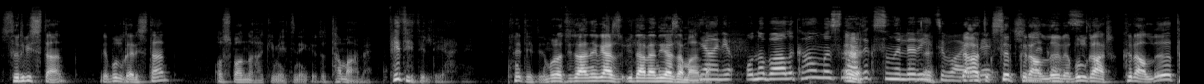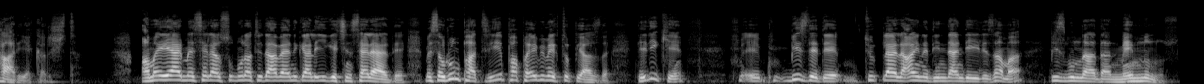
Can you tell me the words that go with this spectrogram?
Sırbistan ve Bulgaristan Osmanlı hakimiyetine girdi tamamen. Fethedildi yani. Fethedildi. Murat Hüdavendigar, zamanında. Yani ona bağlı kalmasın evet. artık sınırları evet. itibariyle. Ve artık Sırp Krallığı kalsın. ve Bulgar Krallığı tarihe karıştı. Ama eğer mesela Murat Hüdavendigar'la iyi geçinselerdi. Mesela Rum Patriği Papa'ya bir mektup yazdı. Dedi ki e, biz dedi Türklerle aynı dinden değiliz ama biz bunlardan memnunuz.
